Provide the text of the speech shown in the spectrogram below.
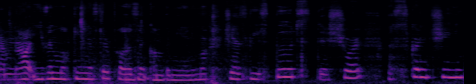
I'm not even looking if they're Pleasant Company anymore. She has these boots, this short, a scrunchie,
